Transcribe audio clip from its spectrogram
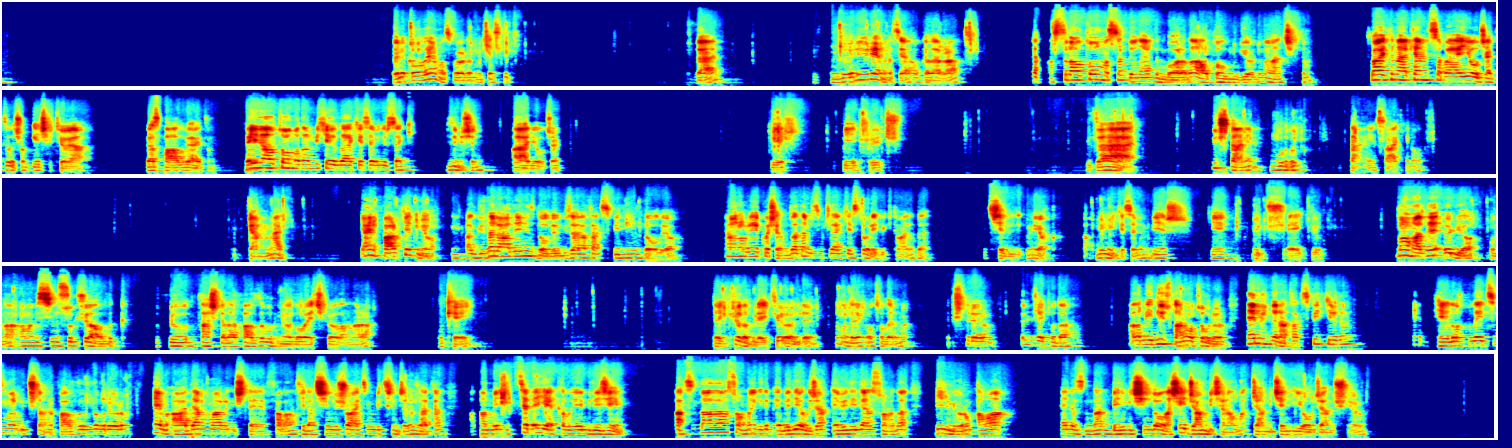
Böyle kovalayamaz bu arada. Bunu kestik. Güzel. Üstümüze öyle yürüyemez ya. O kadar rahat. Ya, Master 6 olmasa dönerdim bu arada. 6 olduğunu gördüm. Hemen çıktım. Şu item erken bitse bayağı iyi olacaktı da çok geç bitiyor ya. Biraz pahalı bir item. Vayne 6 olmadan bir kere daha kesebilirsek bizim için bayağı iyi olacak. 1, 2, 3. Güzel. 3 tane vurduk. Bir tane sakin ol. Mükemmel. Yani fark etmiyor. Güzel AD'niz de oluyor. Güzel atak speed'iniz de oluyor. Hemen oraya koşalım. Zaten bizimkiler kesti orayı büyük ihtimalle de. Yetişebildik mi? Yok. Tamam Yumi'yi keselim. 1, 2, 3 EQ. Normalde ölüyor buna ama biz şimdi su Q aldık. Q taş kadar fazla vurmuyor low HP olanlara. Okey. Direkt QWQ öldü. Bunu direkt otolarımı yapıştırıyorum. Ölecek bu da. Adam 700 tane oto vuruyorum. Hem ründen atak speed girdim. Hem Hail of Blades'im var. 3 tane fazla hızlı vuruyorum. Hem Adem var işte falan filan. Şimdi şu item'i bitirince de zaten adam beni itse de yakalayabileceğim. Tahsillerden sonra gidip ebedi alacağım. Ebediden sonra da bilmiyorum ama en azından benim içimde olan şey cam biçen almak. Cam biçenin iyi olacağını düşünüyorum.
